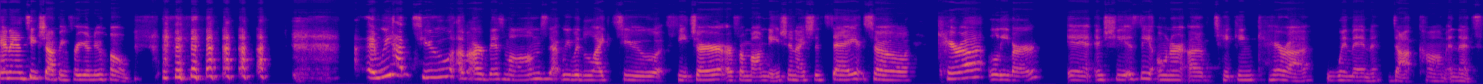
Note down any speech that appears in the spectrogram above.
And antique shopping for your new home. and we have two of our biz moms that we would like to feature, or from Mom Nation, I should say. So, Cara Lever, eh, and she is the owner of Taking Women.com, and that's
